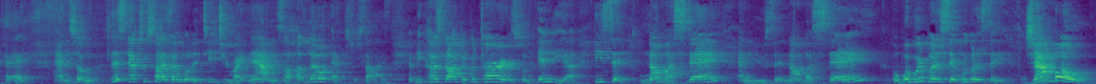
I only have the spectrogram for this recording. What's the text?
Okay? And so this exercise I'm going to teach you right now is a hello exercise. And because Dr. Kataria is from India, he said namaste, and you said namaste. But what we're going to say, we're going to say jambo,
